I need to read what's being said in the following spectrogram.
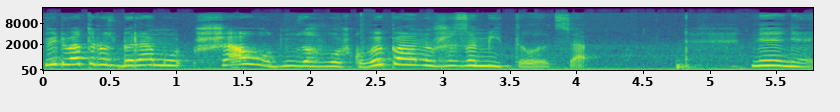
І давайте розберемо ще одну заглушку. Ви, певно, вже замітили це. Ні, ні,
